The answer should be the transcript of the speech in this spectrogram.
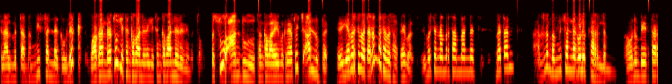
ስላልመጣ በሚፈለገው ልክ ዋጋ ንረቱ እየተንከባለለ እየተንከባለለ ነው የመጣው። እሱ አንዱ ተንከባላዊ ምክንያቶች አሉበት። የምርት መጠንም በተመሳሳይ ማለት ነው። የምርትና ምርታማነት መጠን አይደለም በሚፈለገው ልክ አይደለም። አሁንም በሄክታር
